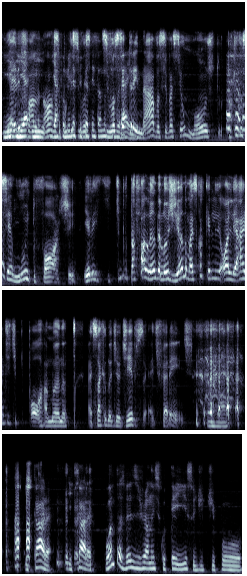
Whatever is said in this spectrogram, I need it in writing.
E, E, aí ele e fala, e- nossa, a família se você, se você segurar ele. treinar, você vai ser um monstro. Porque você é muito forte. E ele, tipo, tá falando, elogiando, mas com aquele olhar de tipo, porra, mano. Mas Só que no Jiu-Jitsu é diferente. É. E cara, e cara, quantas vezes eu já não escutei isso de tipo,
